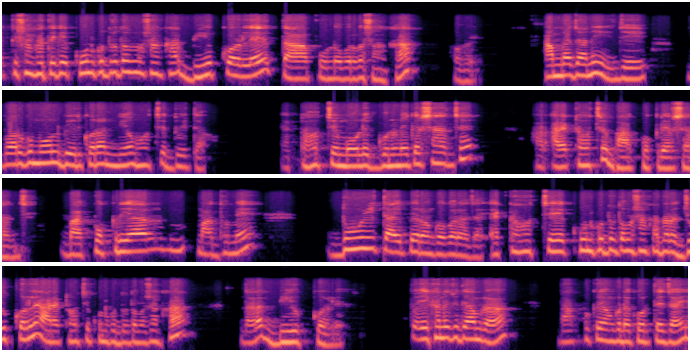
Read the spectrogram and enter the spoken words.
একটি সংখ্যা থেকে কোন ক্ষুদ্রতম সংখ্যা বিয়োগ করলে তা পূর্ণবর্গ সংখ্যা হবে? আমরা জানি যে বর্গমূল বের করার নিয়ম হচ্ছে দুইটা। একটা হচ্ছে মৌলিক গুণনীকের সাহায্যে আর আরেকটা হচ্ছে ভাগ প্রক্রিয়ার সাহায্যে। ভাগ প্রক্রিয়ার মাধ্যমে দুই টাইপের অঙ্ক করা যায়। একটা হচ্ছে কোন ক্ষুদ্রতম সংখ্যা দ্বারা যোগ করলে আর একটা হচ্ছে কোন ক্ষুদ্রতম সংখ্যা দ্বারা বিয়োগ করলে। তো এখানে যদি আমরা ভাগ প্রক্রিয়া অঙ্কটা করতে যাই,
